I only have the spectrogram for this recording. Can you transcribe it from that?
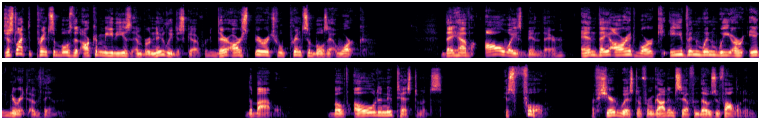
Just like the principles that Archimedes and Bernoulli discovered, there are spiritual principles at work. They have always been there, and they are at work even when we are ignorant of them. The Bible, both Old and New Testaments, is full of shared wisdom from God Himself and those who followed Him.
